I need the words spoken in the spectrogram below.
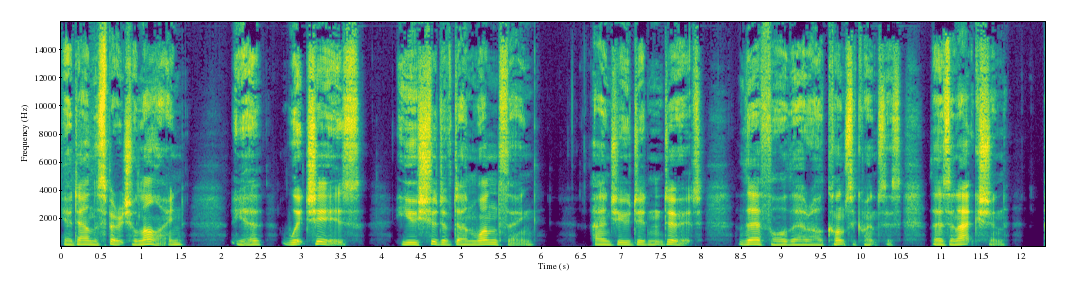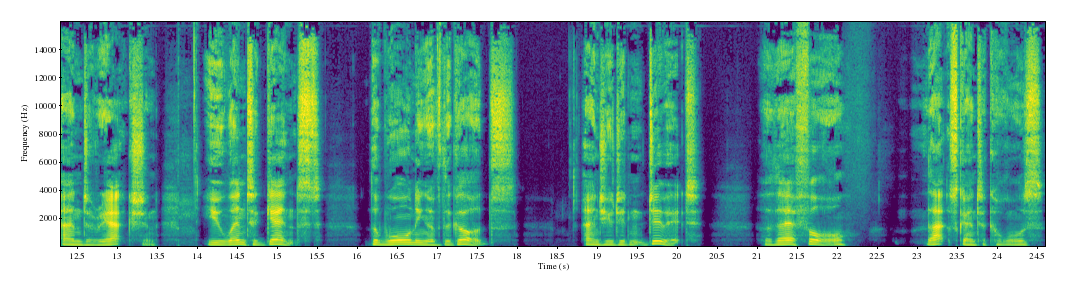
you know, down the spiritual line, you know, which is you should have done one thing and you didn't do it. Therefore, there are consequences. There's an action and a reaction. You went against the warning of the gods and you didn't do it. Therefore, that's going to cause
